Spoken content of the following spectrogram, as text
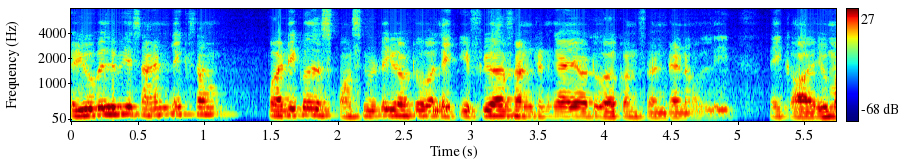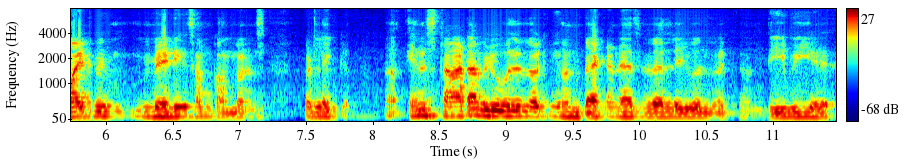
you will be assigned like some particular responsibility. You have to like if you are front end guy you have to work on front end only. Like or you might be making some components but like uh, in startup you will be working on back end as well. You will work on db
